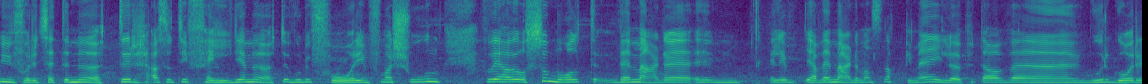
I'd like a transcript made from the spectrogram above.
uforutsette møter. Altså tilfeldige møter hvor du får informasjon. For vi har jo også målt hvem er det eh, eller ja, hvem er det man snakker med i løpet av eh, Hvor går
